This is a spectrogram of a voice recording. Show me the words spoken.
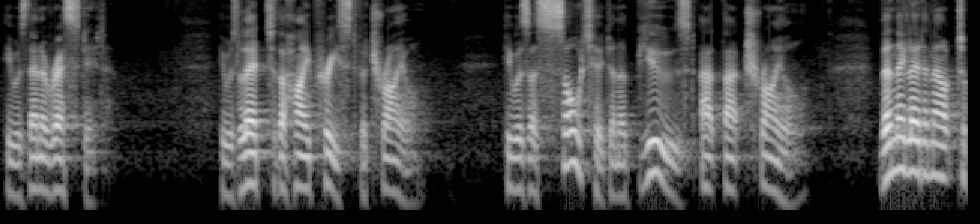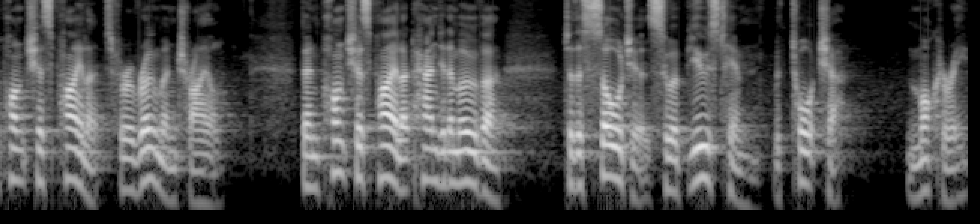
He was then arrested. He was led to the high priest for trial. He was assaulted and abused at that trial. Then they led him out to Pontius Pilate for a Roman trial. Then Pontius Pilate handed him over to the soldiers who abused him with torture, mockery.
